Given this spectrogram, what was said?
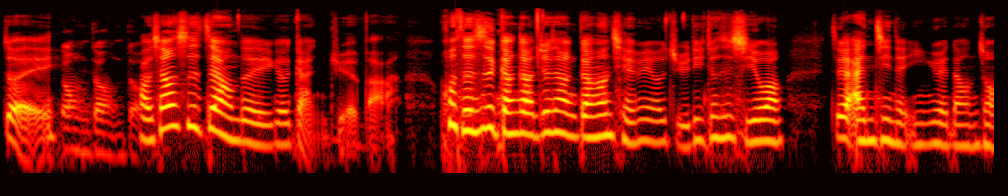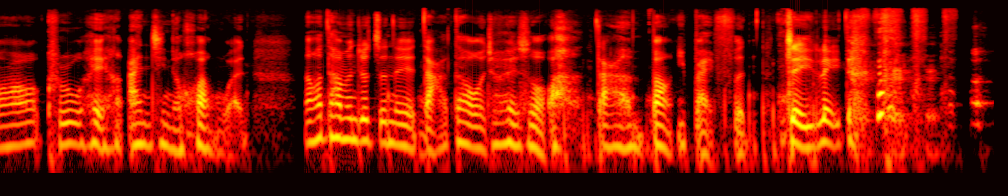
对，懂懂懂，好像是这样的一个感觉吧。或者是刚刚，就像刚刚前面有举例，就是希望这个安静的音乐当中，然后 crew 可以很安静的换完，然后他们就真的也达到，我就会说啊，大家很棒，一百分这一类的，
